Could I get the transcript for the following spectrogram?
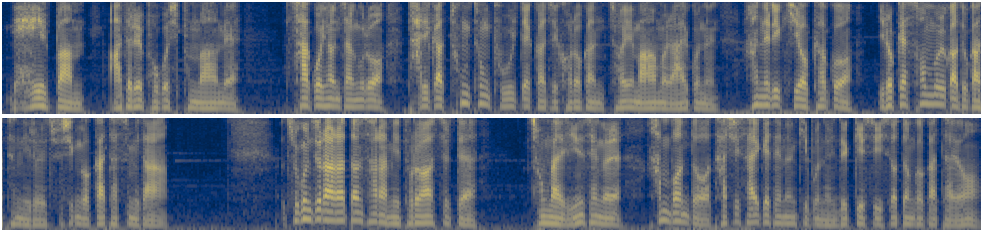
매일 밤 아들을 보고 싶은 마음에 사고 현장으로 다리가 퉁퉁 부을 때까지 걸어간 저의 마음을 알고는 하늘이 기억하고 이렇게 선물과도 같은 일을 주신 것 같았습니다. 죽은 줄 알았던 사람이 돌아왔을 때 정말 인생을 한 번 더 다시 살게 되는 기분을 느낄 수 있었던 것 같아요.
